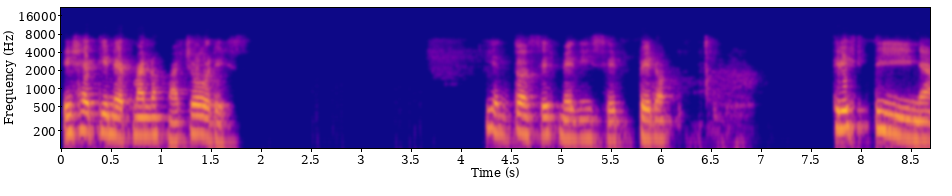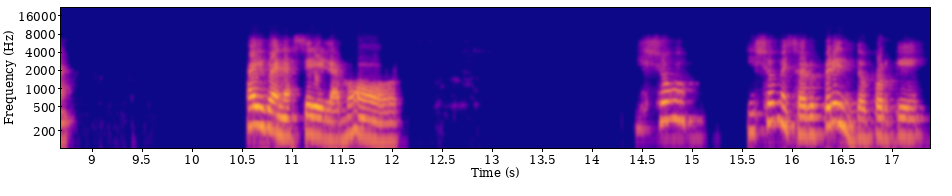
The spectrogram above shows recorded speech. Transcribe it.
Ella tiene hermanos mayores. Y entonces me dice, pero Cristina, ahí van a hacer el amor. Y yo, y yo me sorprendo porque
